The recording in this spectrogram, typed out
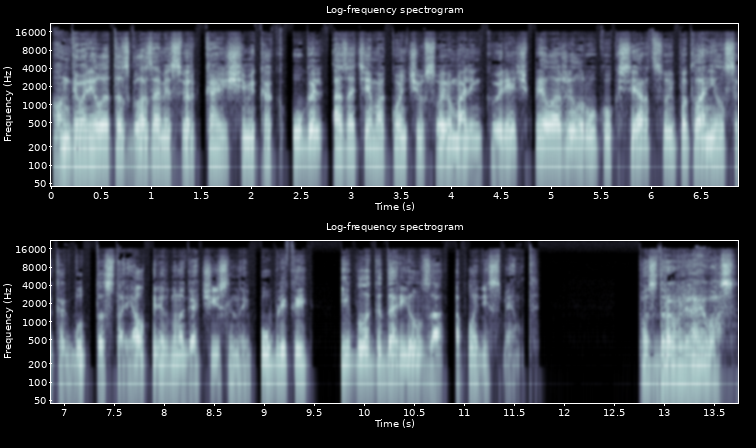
Он говорил это с глазами сверкающими, как уголь, а затем, окончив свою маленькую речь, приложил руку к сердцу и поклонился, как будто стоял перед многочисленной публикой и благодарил за аплодисмент. «Поздравляю вас»,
